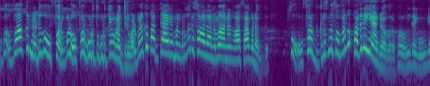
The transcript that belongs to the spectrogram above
இவ இவாக்கு நடுக ஆஃபர் இவ்வளோ ஆஃபர் கொடுத்து கொடுத்தே உழைச்சிருவாள். இவளுக்கு பத்தாயிரம்ன்றது ஒரு சாதாரணமான காசாக கிடக்கு. ஸோ ஆஃபருக்கு கிறிஸ்மஸ் ஆஃபருக்கு பதினையாயிரம் ரூபா வரும். அப்போ இந்த இந்த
